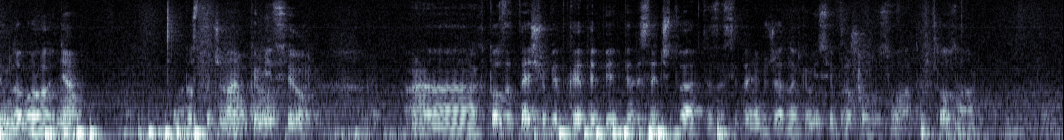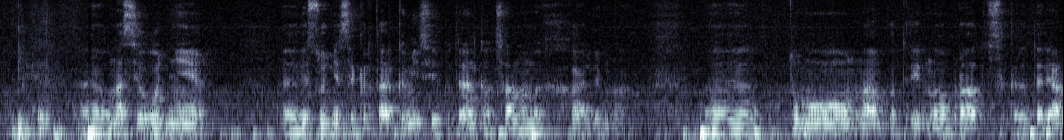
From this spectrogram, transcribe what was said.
Всім доброго дня. Розпочинаємо комісію. Е, Хто за те, щоб відкрити 54-те засідання бюджетної комісії, прошу голосувати. Хто за? Е, У нас сьогодні е, відсутній секретар комісії Петренко Оксана Михайлівна. Тому нам потрібно обрати секретаря.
